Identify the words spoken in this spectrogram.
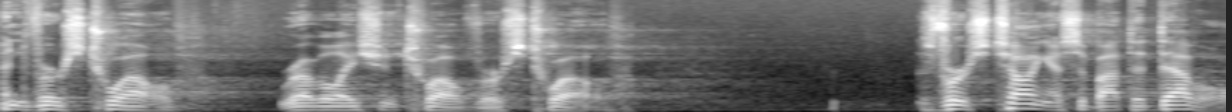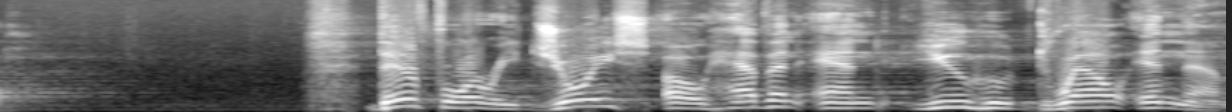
and verse 12. Revelation 12, verse 12. Verse telling us about the devil. Therefore, rejoice, O heaven, and you who dwell in them.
